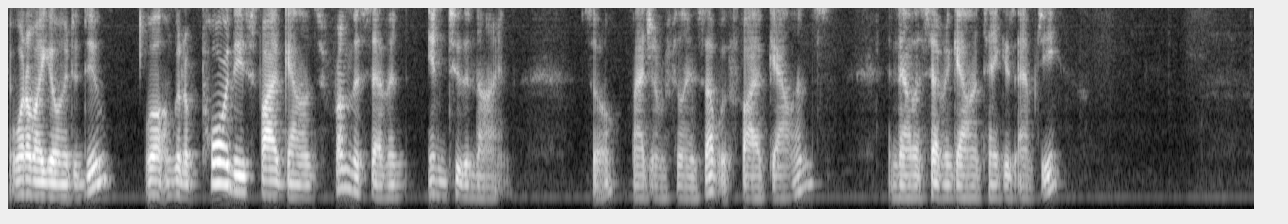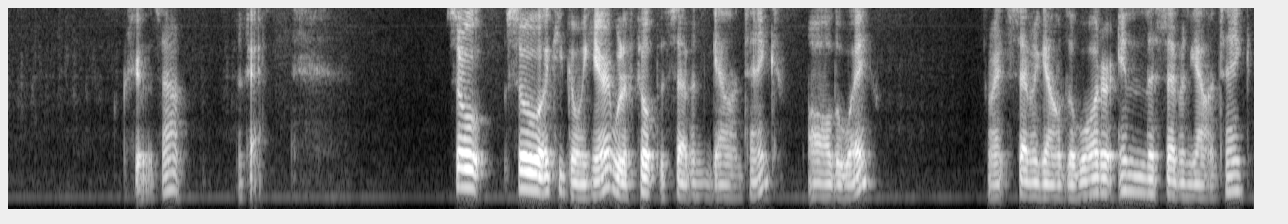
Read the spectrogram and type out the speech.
And what am I going to do? Well, I'm going to pour these 5 gallons from the 7 into the 9. So imagine I'm filling this up with 5 gallons, and now the 7 gallon tank is empty. Clear this out. Okay. So, so I keep going here. I'm going to fill up the 7 gallon tank all the way. All right, 7 gallons of water in the 7 gallon tank.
